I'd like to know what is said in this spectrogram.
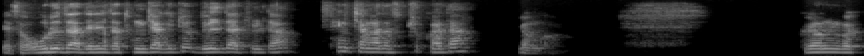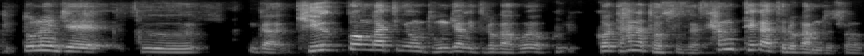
그래서 오르다 내리다 동작이죠. 늘다 줄다 팽창하다 수축하다 이런 거. 그런 것 또는 이제 그 그러니까 기획번 같은 경우는 동작이 들어가고요. 그- 그것도 하나 더 쓰세요. 상태가 들어감도 써요.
